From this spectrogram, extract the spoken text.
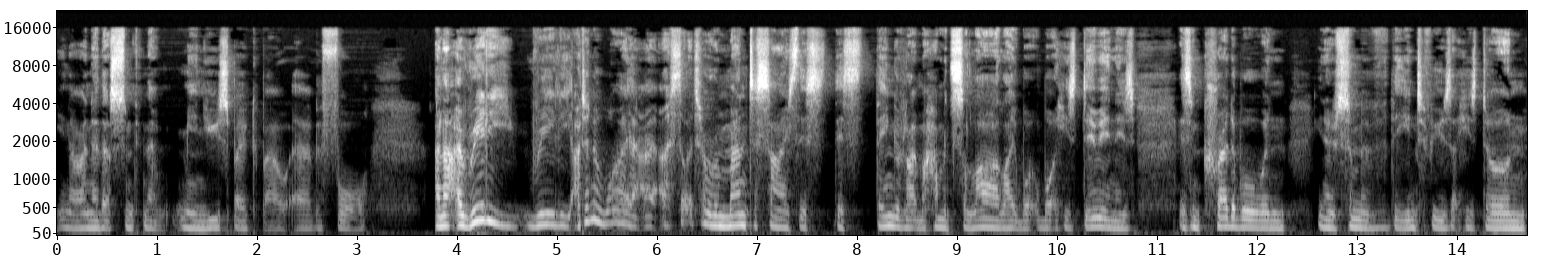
you know, I know that's something that me and you spoke about uh, before. And I really, really, I don't know why I, I started to romanticize this this thing of like Muhammad Salah, like what what he's doing is is incredible, and you know some of the interviews that he's done,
